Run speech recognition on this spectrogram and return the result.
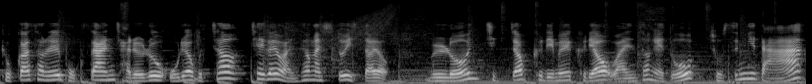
교과서를 복사한 자료를 오려 붙여 책을 완성할 수도 있어요. 물론 직접 그림을 그려 완성해도 좋습니다.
